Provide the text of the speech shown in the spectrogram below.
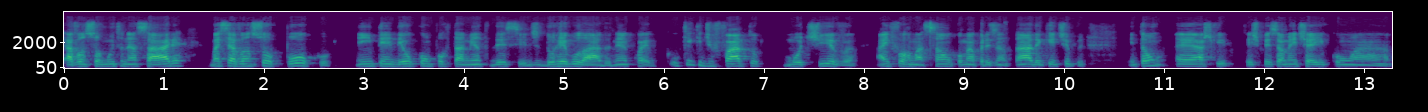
avançou muito nessa área, mas se avançou pouco e entender o comportamento desse do regulado, né? O que, que de fato motiva a informação como é apresentada, que tipo então, é, acho que especialmente aí com a,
